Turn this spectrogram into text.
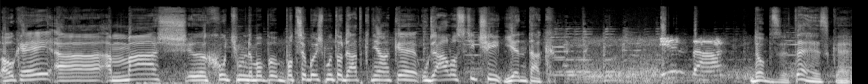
OK, a, a máš eh, chuť, nebo po- potřebuješ mu to dát k nějaké události, či jen tak? Tak. Dobře, to je hezké.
